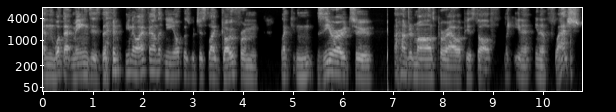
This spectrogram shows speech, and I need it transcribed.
and what that means is that you know i found that new yorkers would just like go from like zero to 100 miles per hour pissed off like in a in a flash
